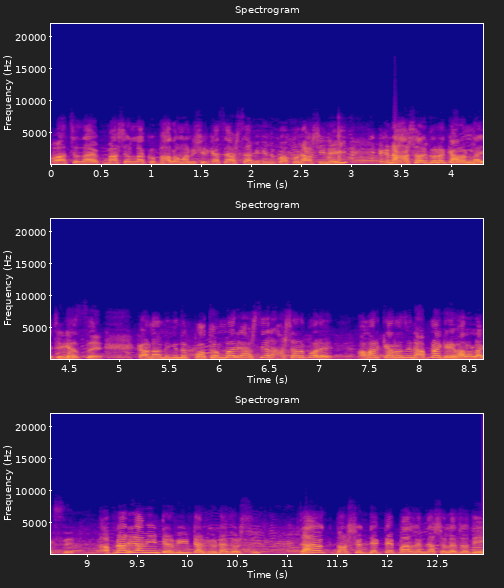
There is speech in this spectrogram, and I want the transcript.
ও আচ্ছা যাই হোক মাসাল্লাহ খুব ভালো মানুষের কাছে আসছে। আমি কিন্তু কখনো আসি নাই। এখানে হাসার কোনো কারণ নাই ঠিক আছে? কারণ আমি কিন্তু প্রথমবারই আসছি আর আসার পরে আমার কেন জানি আপনাকেই ভালো লাগছে। আপনারই আমি ইন্টারভিউ ইন্টারভিউটা ধরছি। যাই হোক, দর্শক দেখতে পারলেন যে আসলে যদি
